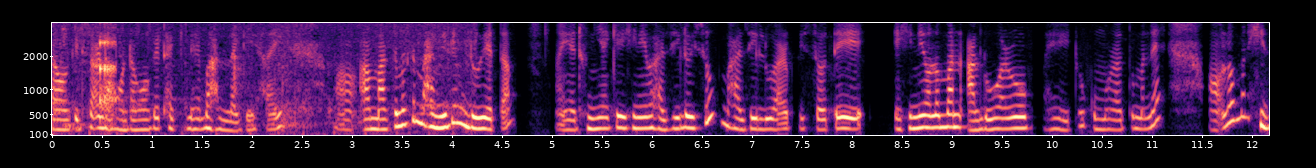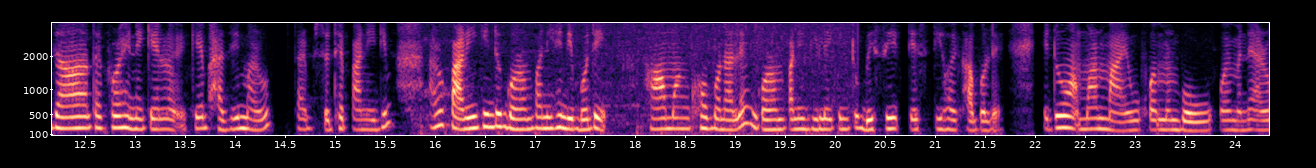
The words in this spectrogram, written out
ডাঙৰকৈ দিছোঁ আৰু ডাঙৰ ডাঙৰকৈ থাকিলেহে ভাল লাগে খাই। আৰু মাজে মাজে ভাঙি দিম দুই এটা। ধুনীয়াকৈ এইখিনি ভাজি লৈছোঁ। ভাজি লোৱাৰ পিছতে এইখিনি অলপমান আলু আৰু হেৰিটো কোমোৰাটো মানে অলপমান সিজা টাইপৰ সেনেকৈ ভাজিম আৰু। তাৰপিছতহে পানী দিম। আৰু পানী কিন্তু গৰম পানীহে দিব দেই। হাঁহ মাংস বনালে গৰম পানী দিলে কিন্তু বেছি টেষ্টি হয় খাবলৈ। সেইটো আমাৰ মায়েও কয় আমাৰ বৌও কয় মানে। আৰু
